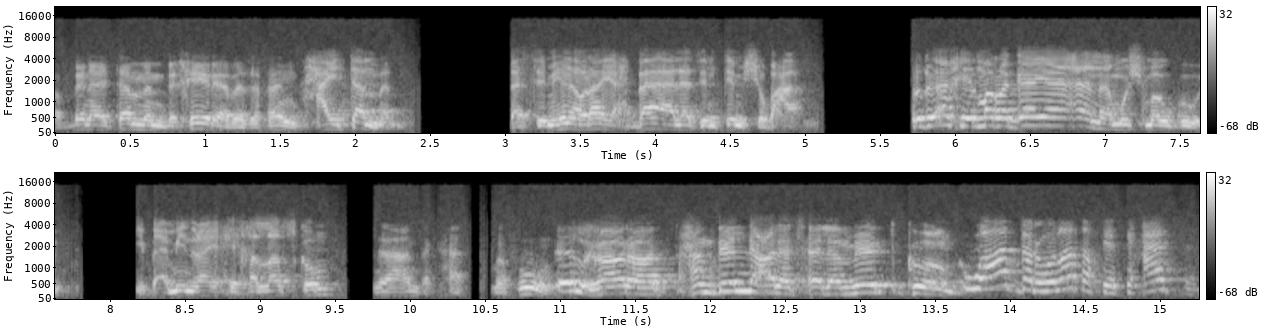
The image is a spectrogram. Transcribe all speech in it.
ربنا يتمم بخير يا باز افندي هيتمم. بس من هنا ورايح بقى لازم تمشوا بعقل يا أخي المره الجايه أنا مش موجود. يبقى مين رايح يخلصكم؟ لا عندك حق. مفهوم. الغرض لله على سلامتكم. وقدر ولطف يا سي حسن.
